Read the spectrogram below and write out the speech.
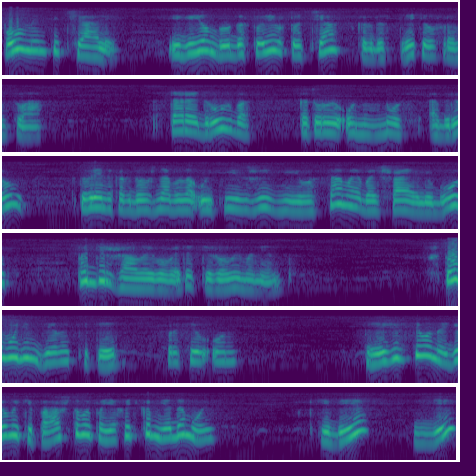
полным печали, и Гийом благословил тот час, когда встретил Франсуа. Старая дружба, которую он вновь обрел, — то время как должна была уйти из жизни его самая большая любовь, поддержала его в этот тяжелый момент. «Что будем делать теперь?» — спросил он. «Прежде всего найдем экипаж, чтобы поехать ко мне домой». «К тебе? Здесь?»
